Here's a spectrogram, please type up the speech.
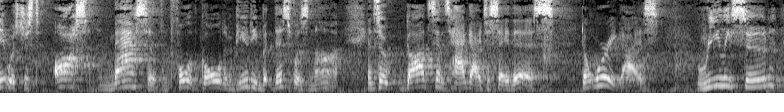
it was just awesome and massive and full of gold and beauty, but this was not. And so God sends Haggai to say this Don't worry, guys really soon,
